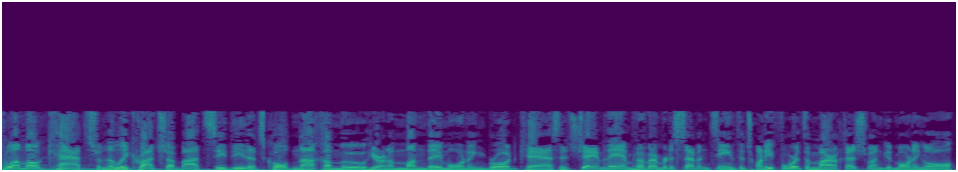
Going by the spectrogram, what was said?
Shlomo Katz from the Likrat Shabbat CD that's called Nachamu here on a Monday morning broadcast. It's JM in the AM November the 17th, the 24th of Mar Cheshvan. Good morning all.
